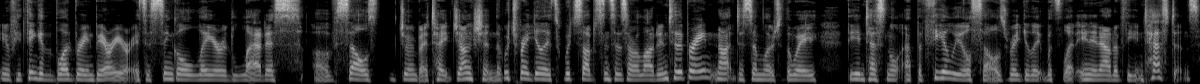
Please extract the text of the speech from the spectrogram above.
you know, if you think of the blood-brain barrier, it's a single layered lattice of cells joined by tight junction, which regulates which substances are allowed into the brain, not dissimilar to the way the intestinal epithelial cells regulate what's let in and out of the intestines.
